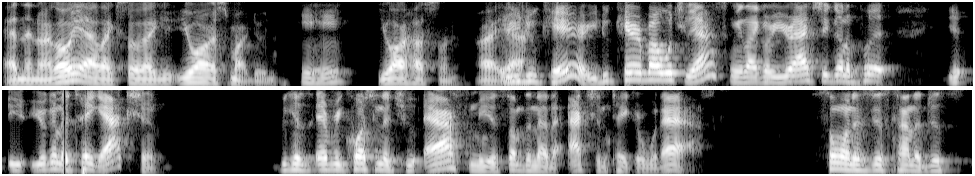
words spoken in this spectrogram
and then like, oh yeah, like so, like you are a smart dude. Mm-hmm. You are hustling. All right. Yeah. You do care. You do care about what you ask me. Like, or you're actually going to put, you're going to take action because every question that you ask me is something that an action taker would ask. Someone is just kind of just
